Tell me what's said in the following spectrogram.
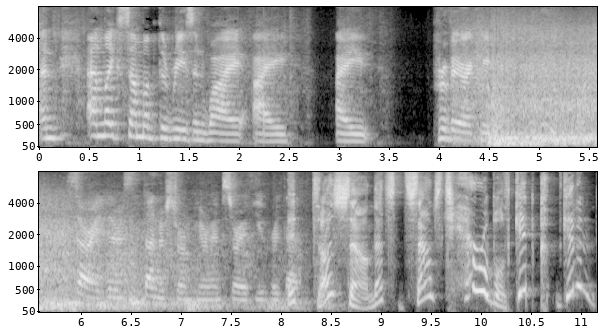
And and like some of the reason why I I prevaricate Sorry, there's a thunderstorm here. I'm sorry if you heard that. It does sound That sounds terrible. Get get in.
